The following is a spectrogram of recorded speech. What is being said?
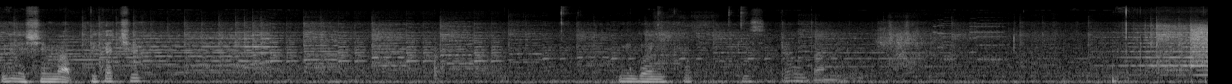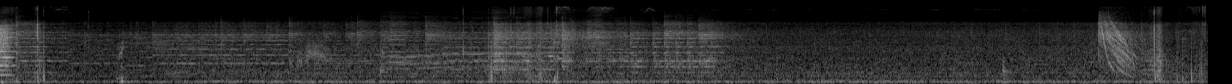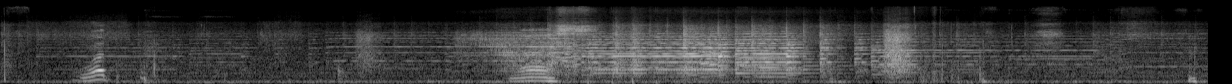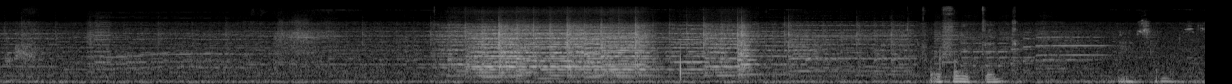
Finish him up, Pikachu. I'm going for physical damage. What? Nice. Perfected. Yes, yes.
